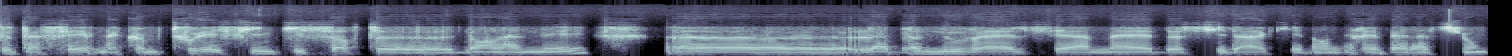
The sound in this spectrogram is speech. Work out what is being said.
Tout à fait. Mais comme tous les films qui sortent euh, dans l'année, euh, la bonne nouvelle, c'est Ahmed Silla qui est dans les révélations.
